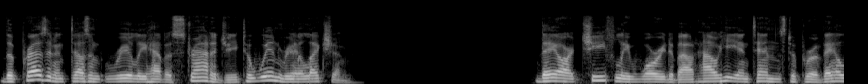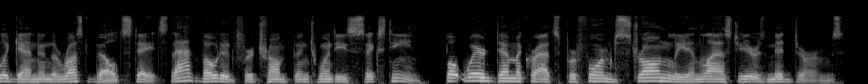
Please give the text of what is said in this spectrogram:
the president doesn't really have a strategy to win re-election. They are chiefly worried about how he intends to prevail again in the Rust Belt states that voted for Trump in 2016, but where Democrats performed strongly in last year's midterms.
